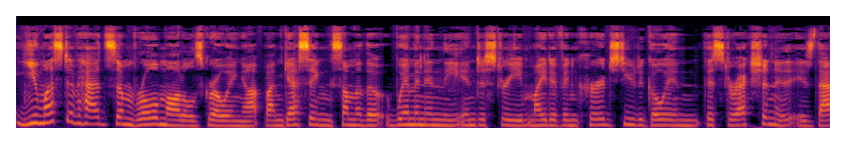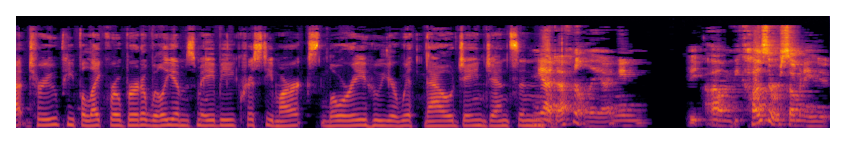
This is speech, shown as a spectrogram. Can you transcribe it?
you must have had some role models growing up. I'm guessing some of the women in the industry might have encouraged you to go in this direction. Is that true? People like Roberta Williams, maybe Christy Marx, Lori, who you're with now, Jane Jensen. Yeah, definitely. I mean, um, because there were so many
